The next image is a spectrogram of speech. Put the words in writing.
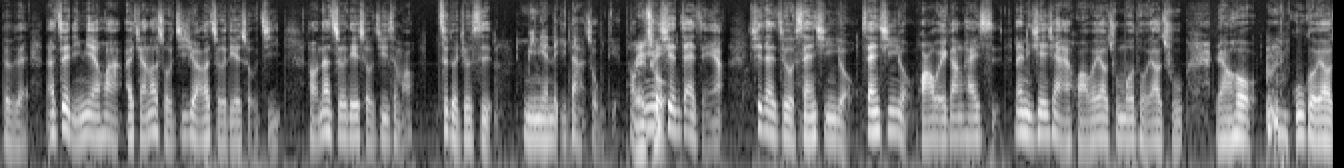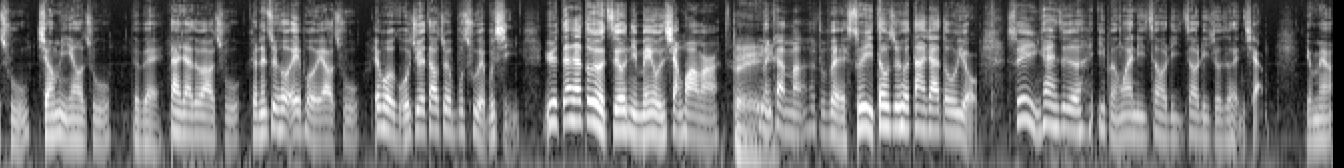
对不对？那这里面的话，哎，讲到手机就要折叠手机，好，那折叠手机什么？这个就是明年的一大重点。没错。因为现在怎样？现在只有三星有，三星有，华为刚开始。那你接下来？华为要出，Moto 要出，然后 Google 要出，小米要出，对不对？大家都要出，可能最后 Apple 也要出。Apple 我觉得到最后不出也不行，因为大家都有，只有你没有，像话吗？对，能看吗？对不对？所以到最后大家都有，所以你看这个一本万利，照例照例就是很强，有没有？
